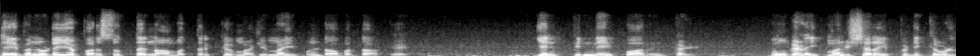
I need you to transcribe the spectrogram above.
தேவனுடைய பரிசுத்த நாமத்திற்கு மகிமை உண்டாவதாக. என் பின்னே வாருங்கள். உங்களை மனுஷரை பிடிக்கிறவள்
